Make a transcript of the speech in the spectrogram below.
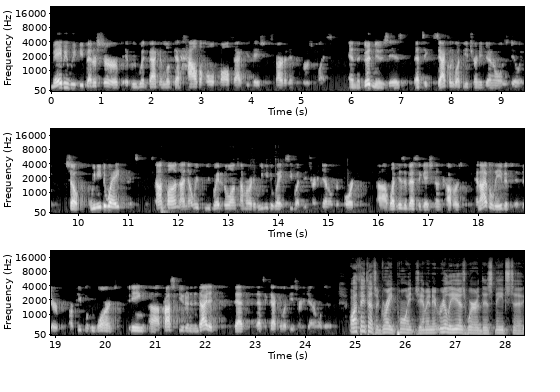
Maybe we'd be better served if we went back and looked at how the whole false accusation started in the first place. And the good news is that's exactly what the Attorney General is doing. So we need to wait. It's, not fun. I know we've, we've, waited a long time already. We need to wait and see what the Attorney General's report, uh, what his investigation uncovers. And I believe if, if there are people who warrant being uh, prosecuted and indicted, that that's exactly what the Attorney General will do. Well, I think that's a great point, Jim, and it really is where this needs to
